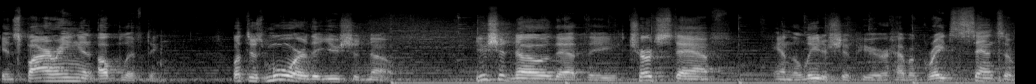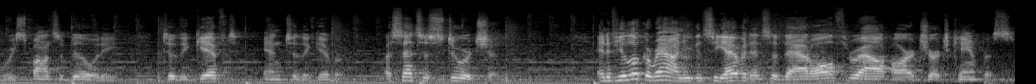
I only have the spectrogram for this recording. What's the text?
Inspiring and uplifting. But there's more that you should know. You should know that the church staff and the leadership here have a great sense of responsibility to the gift and to the giver, a sense of stewardship. And if you look around, you can see evidence of that all throughout our church campus.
